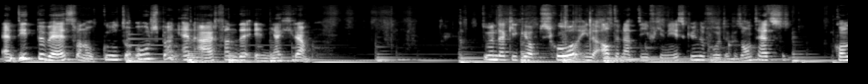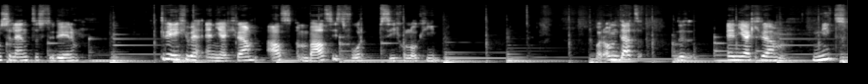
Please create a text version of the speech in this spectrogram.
En dit bewijst van occulte oorsprong en aard van de enneagram. Toen dat ik op school in de alternatief geneeskunde voor de gezondheidsconsulenten studeerde, kregen we enneagram als een basis voor psychologie. Maar omdat de enneagram niet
